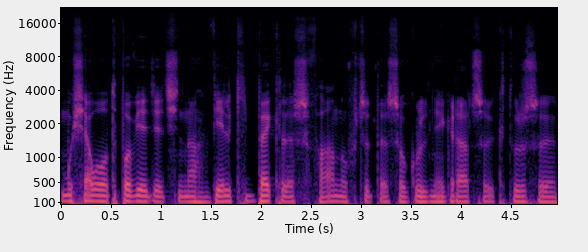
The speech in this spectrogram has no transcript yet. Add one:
musiało odpowiedzieć na wielki backlash fanów, czy też ogólnie graczy, którzy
